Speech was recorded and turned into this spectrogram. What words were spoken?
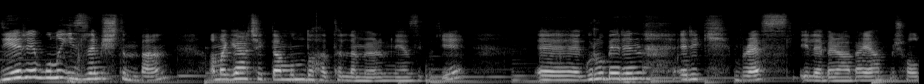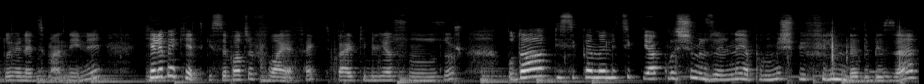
Diğeri bunu izlemiştim ben. Ama gerçekten bunu da hatırlamıyorum ne yazık ki. E, Gruber'in Eric Bress ile beraber yapmış olduğu yönetmenliğini Kelebek etkisi, Butterfly Effect belki biliyorsunuzdur. Bu da psikanalitik yaklaşım üzerine yapılmış bir film dedi bize.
